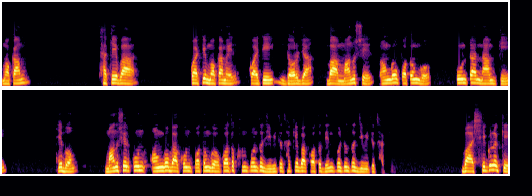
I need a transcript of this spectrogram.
মকাম থাকে বা কয়টি মকামের কয়টি দরজা বা মানুষের অঙ্গ পতঙ্গ কোনটার নাম কি এবং মানুষের কোন অঙ্গ বা কোন পতঙ্গ কতক্ষণ পর্যন্ত জীবিত থাকে বা কত দিন পর্যন্ত জীবিত থাকে। বা সেগুলোকে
